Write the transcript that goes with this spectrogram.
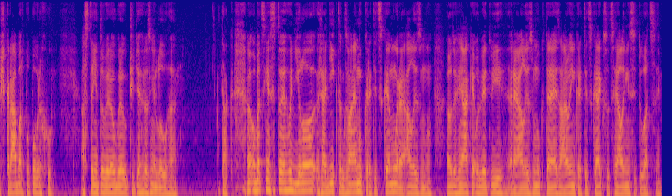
škrábat po povrchu. A stejně to video bude určitě hrozně dlouhé. Tak, obecně se to jeho dílo řadí k takzvanému kritickému realismu, to je nějaké odvětví realismu, které je zároveň kritické k sociální situaci.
